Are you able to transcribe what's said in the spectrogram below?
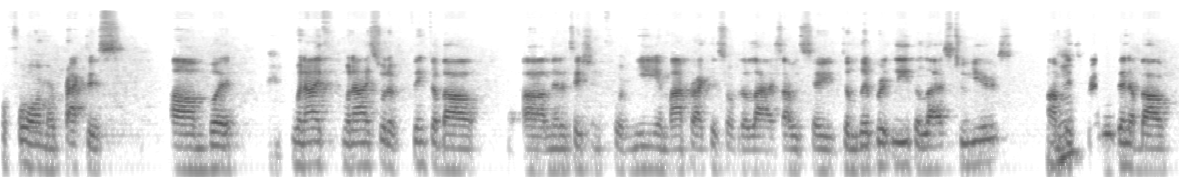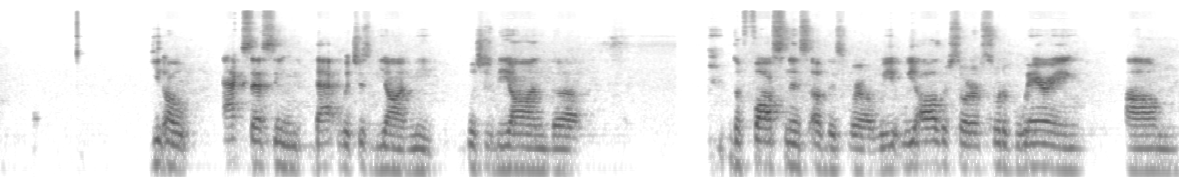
perform or practice. Um, but when I when I sort of think about uh, meditation for me and my practice over the last, I would say deliberately the last two years, um, mm-hmm. It's really been about, you know, accessing that which is beyond me, which is beyond the the falseness of this world. We we all are sort of sort of wearing um,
